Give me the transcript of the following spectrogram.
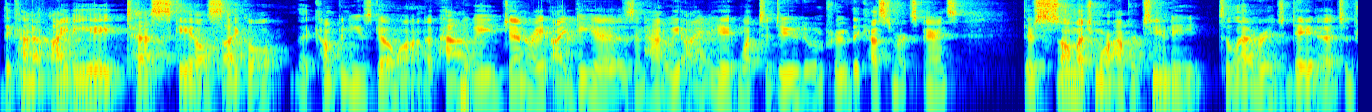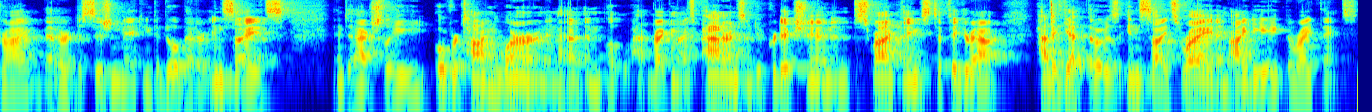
the kind of ideate, test, scale cycle that companies go on of how do we generate ideas and how do we ideate what to do to improve the customer experience. There's so much more opportunity to leverage data to drive better decision making, to build better insights, and to actually over time learn and, and recognize patterns and do prediction and describe things to figure out how to get those insights right and ideate the right things.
